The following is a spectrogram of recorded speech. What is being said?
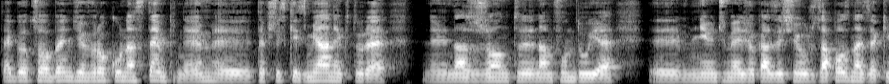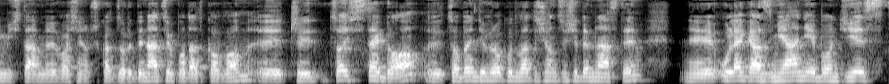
tego, co będzie w roku następnym, y, te wszystkie zmiany, które y, nasz rząd nam funduje, nie wiem, czy miałeś okazję się już zapoznać z jakimiś tam właśnie na przykład z ordynacją podatkową, czy coś z tego, co będzie w roku 2017, ulega zmianie, bądź jest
